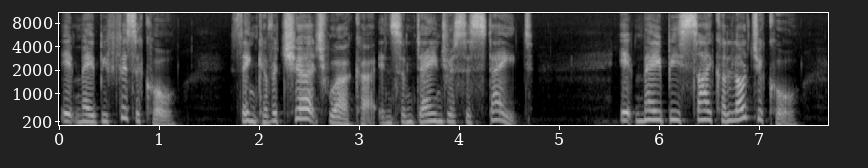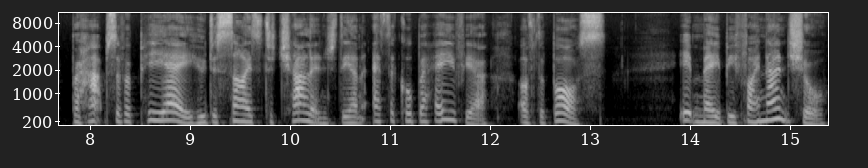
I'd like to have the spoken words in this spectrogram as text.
It may be physical. Think of a church worker in some dangerous estate. It may be psychological, perhaps of a PA who decides to challenge the unethical behaviour of the boss. It may be financial.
